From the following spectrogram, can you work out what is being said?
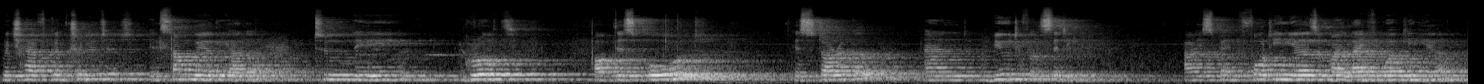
which have contributed in some way or the other to the growth of this old, historical, and beautiful city. I spent 14 years of my life working here,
